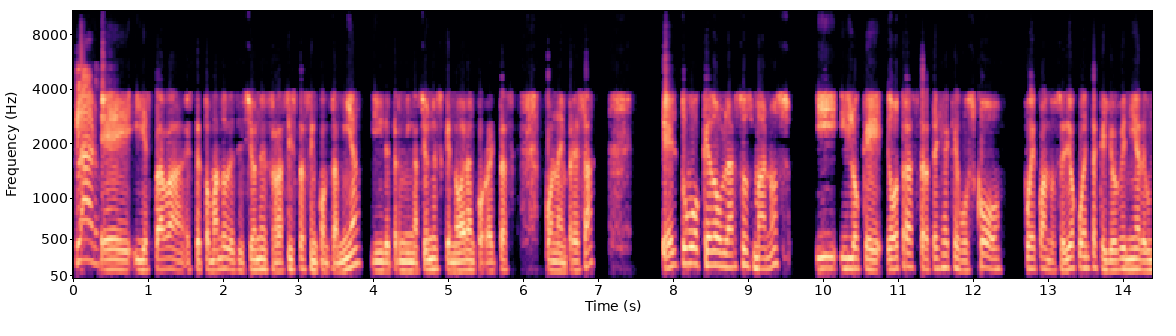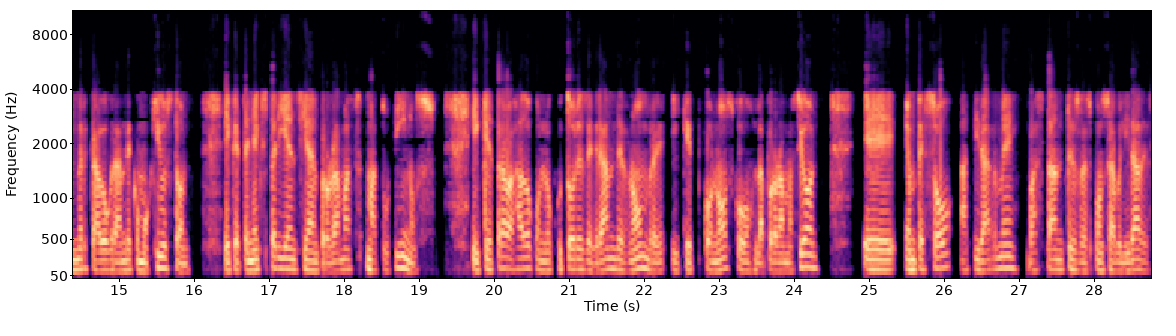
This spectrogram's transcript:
claro. Eh, y estaba este, tomando decisiones racistas en contra mía y determinaciones que no eran correctas con la empresa. Él tuvo que doblar sus manos y, y lo que otra estrategia que buscó fue cuando se dio cuenta que yo venía de un mercado grande como Houston y que tenía experiencia en programas matutinos y que he trabajado con locutores de grande nombre y que conozco la programación, eh, empezó a tirarme bastantes responsabilidades.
